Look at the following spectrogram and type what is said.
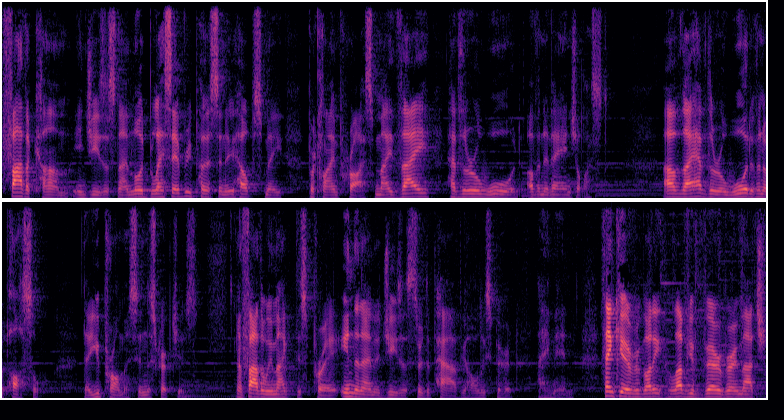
Father, come in Jesus' name. Lord, bless every person who helps me proclaim Christ. May they have the reward of an evangelist. Uh, they have the reward of an apostle that you promise in the scriptures. And Father, we make this prayer in the name of Jesus through the power of your Holy Spirit. Amen. Thank you, everybody. Love you very, very much.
